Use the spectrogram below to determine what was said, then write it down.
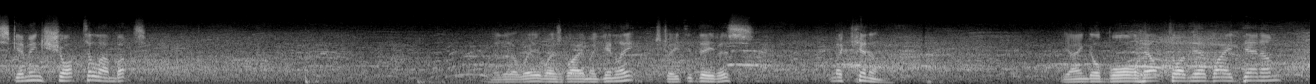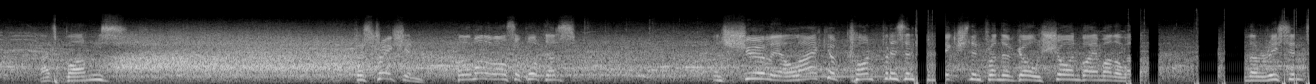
Skimming shot to Lambert. Headed away was by McGinlay. Straight to Davies. McKinnon. The angle ball helped on there by Denham. That's Burns. Frustration for the Motherwell supporters. And surely a lack of confidence and conviction in front of goal shown by Motherwell. The recent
